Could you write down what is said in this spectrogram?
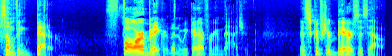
something better, far bigger than we could ever imagine. And scripture bears this out.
